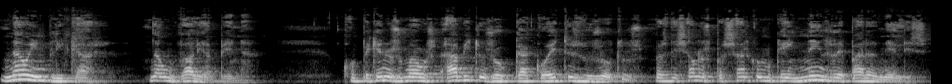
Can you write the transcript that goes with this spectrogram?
Não implicar, não vale a pena, com pequenos maus hábitos ou cacoetes dos outros, mas deixá-los passar como quem nem repara neles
